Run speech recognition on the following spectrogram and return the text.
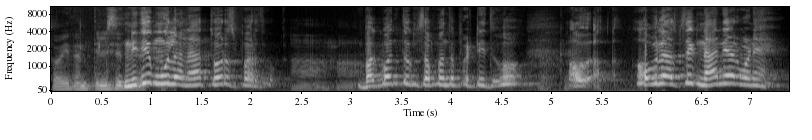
ಸೊ ಇದನ್ನು ತಿಳಿಸಿ ನಿಧಿ ಮೂಲನ ತೋರಿಸ್ಬಾರ್ದು. ಭಗವಂತಂಗೆ ಸಂಬಂಧಪಟ್ಟಿದ್ದು ಅವ್- ಅವನ ಹಸ್ತಿಗೆ ನಾನ್ಯಾರು ಹೊಣೆ?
